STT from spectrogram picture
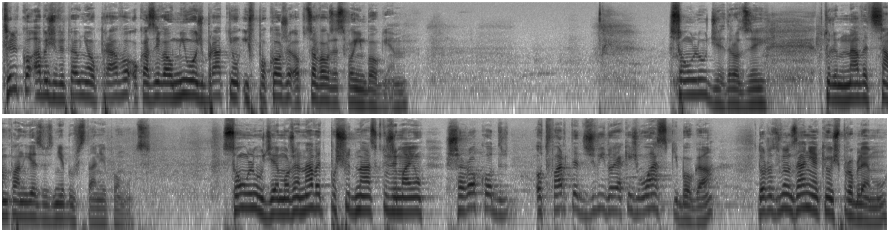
Tylko abyś wypełniał prawo, okazywał miłość bratnią i w pokorze obcował ze swoim Bogiem. Są ludzie, drodzy, którym nawet sam Pan Jezus nie był w stanie pomóc. Są ludzie, może nawet pośród nas, którzy mają szeroko otwarte drzwi do jakiejś łaski Boga, do rozwiązania jakiegoś problemu,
